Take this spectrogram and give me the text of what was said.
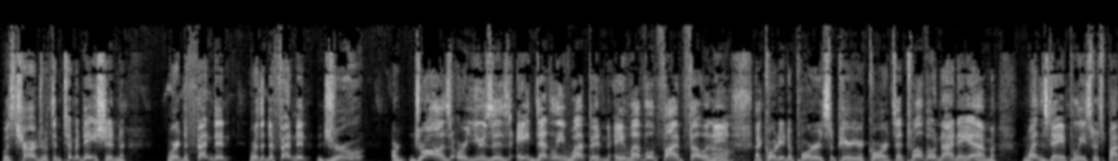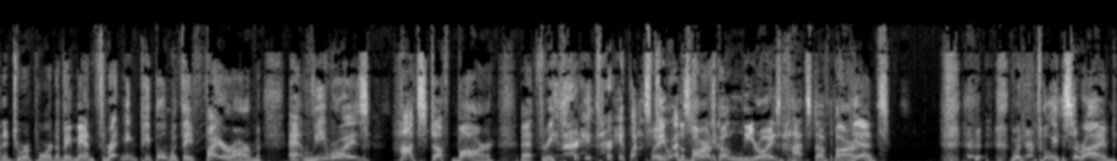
was charged with intimidation where defendant where the defendant drew or draws or uses a deadly weapon, a level five felony, oh. according to Porter's Superior Courts. At 12:09 a.m. Wednesday, police responded to a report of a man threatening people with a firearm at Leroy's Hot Stuff Bar at 333 West Wait, US. the bar is called Leroy's Hot Stuff Bar? Yes. when police arrived,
